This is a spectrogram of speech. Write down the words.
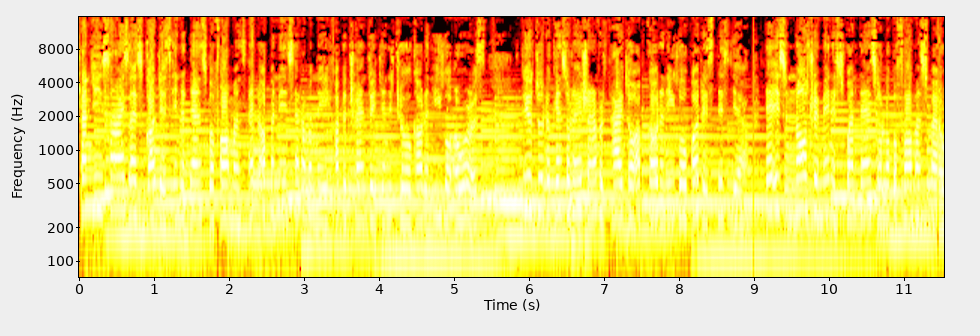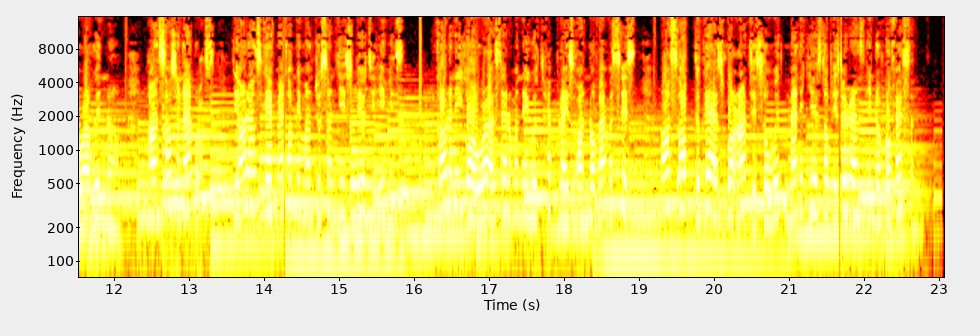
Sun Yi signs as goddess in the dance performance at the opening ceremony of the 2022 Golden Eagle Awards. Due to the cancellation of the title of Golden Eagle Goddess this year, there is no 3 minutes one dance solo performance by award winner. On social networks, the audience gave many compliments to Sun Yi's beauty image. The Golden Eagle Awards ceremony will take place on November 6. Most of the guests were artists with many years of experience in the profession.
